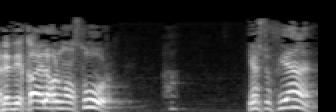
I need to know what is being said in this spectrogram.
الذي قال له المنصور. يا سفيان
